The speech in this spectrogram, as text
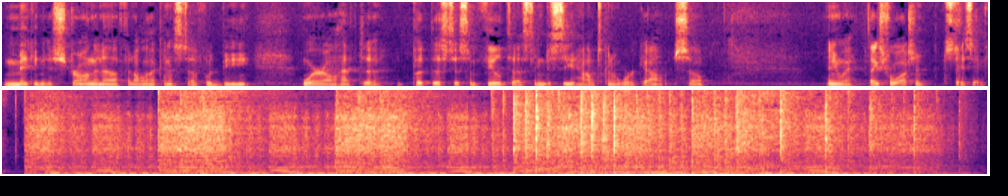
making it strong enough and all that kind of stuff would be where I'll have to put this to some field testing to see how it's going to work out. So, anyway, thanks for watching. Stay safe.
